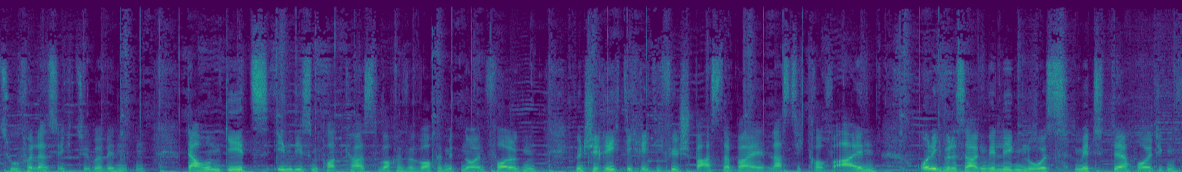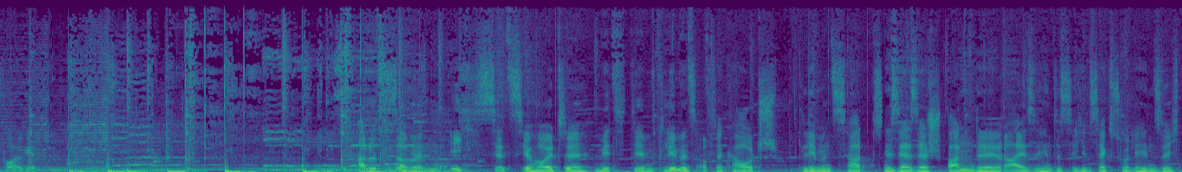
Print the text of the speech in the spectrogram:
zuverlässig zu überwinden. Darum geht's in diesem Podcast Woche für Woche mit neuen Folgen. Ich wünsche dir richtig, richtig viel Spaß dabei. Lass dich drauf ein. Und ich würde sagen, wir legen los mit der heutigen Folge. Hallo zusammen. Ich sitze hier heute mit dem Clemens auf der Couch. Clemens hat eine sehr, sehr spannende Reise hinter sich in sexueller Hinsicht.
